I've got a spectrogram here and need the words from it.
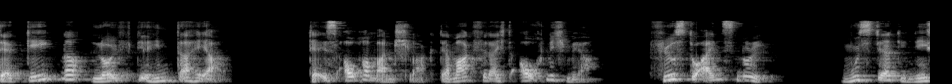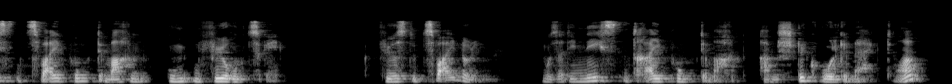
Der Gegner läuft dir hinterher. Der ist auch am Anschlag. Der mag vielleicht auch nicht mehr. Führst du 1-0, muss der die nächsten zwei Punkte machen, um in Führung zu gehen. Führst du 2-0, muss er die nächsten drei Punkte machen, am Stück wohlgemerkt. Ja?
